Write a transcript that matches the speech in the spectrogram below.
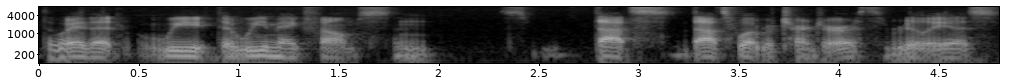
the way that we that we make films, and that's that's what Return to Earth really is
